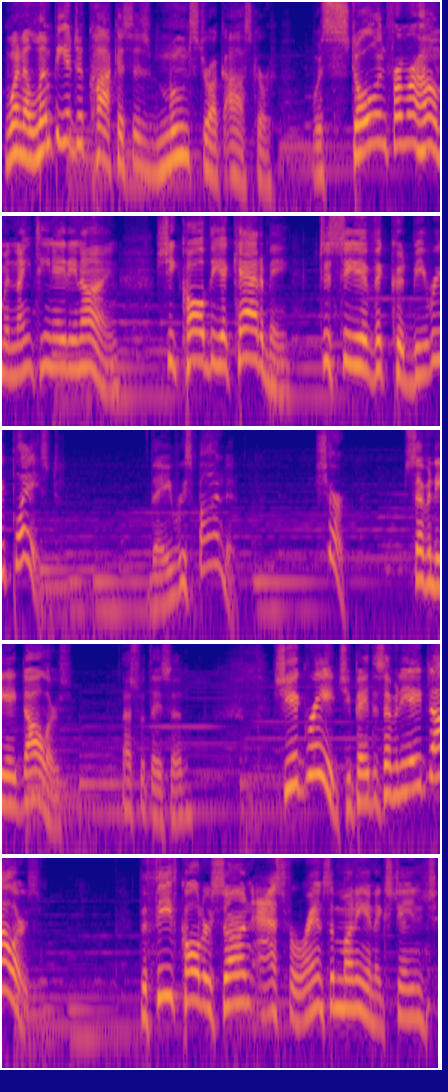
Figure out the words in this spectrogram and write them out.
When Olympia Dukakis's Moonstruck Oscar was stolen from her home in 1989, she called the Academy to see if it could be replaced. They responded. Sure, $78. That's what they said. She agreed. She paid the $78. The thief called her son, asked for ransom money in exchange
